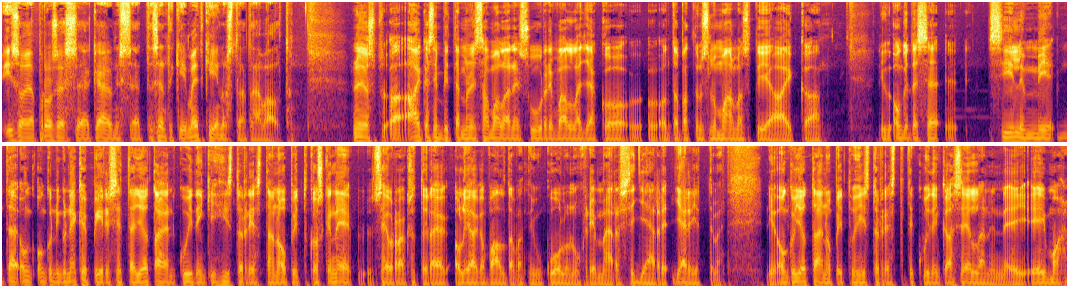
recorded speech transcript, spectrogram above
isoja prosesseja käynnissä, että sen takia meitä kiinnostaa tämä valta. No jos aikaisempi tämmöinen samanlainen suuri vallanjako on tapahtunut silloin maailmansotien aikaa, niin onko tässä silmi, tai on, onko niin näköpiirissä, että jotain kuitenkin historiasta on opittu, koska ne seuraukset oli, oli aika valtavat, niin kuolonuhrien määrässä jär, järjettömät. Niin onko jotain opittu historiasta, että kuitenkaan sellainen ei, ei ma-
